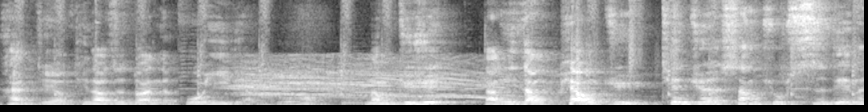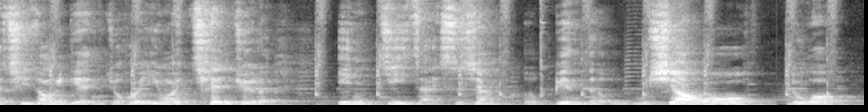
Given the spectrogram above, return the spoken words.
看，今天有听到这段的获益良多哈。那我们继续，当一张票据欠缺了上述四点的其中一点，就会因为欠缺了应记载事项而变得无效哦。如果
